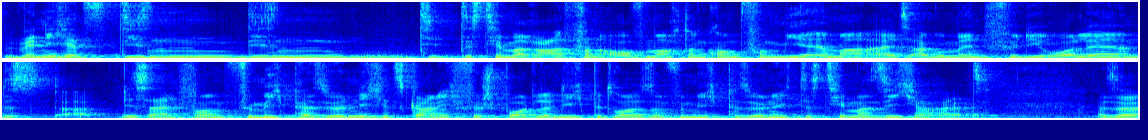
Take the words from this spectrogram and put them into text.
wenn ich jetzt diesen, diesen, das Thema Radfahren aufmache, dann kommt von mir immer als Argument für die Rolle, und das ist einfach für mich persönlich, jetzt gar nicht für Sportler, die ich betreue, sondern für mich persönlich das Thema Sicherheit. Also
